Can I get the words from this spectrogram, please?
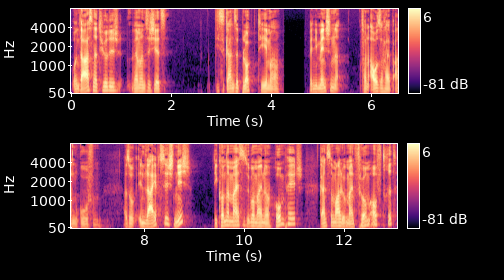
Und da ist natürlich, wenn man sich jetzt dieses ganze Blog-Thema, wenn die Menschen von außerhalb anrufen, also in Leipzig nicht, die kommen dann meistens über meine Homepage, ganz normal über meinen Firmenauftritt.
